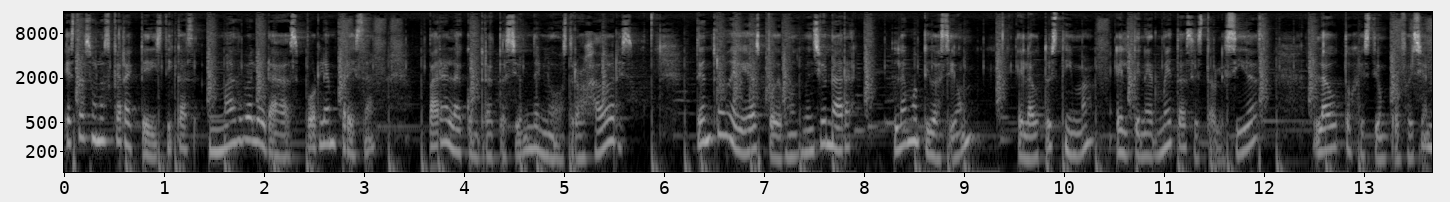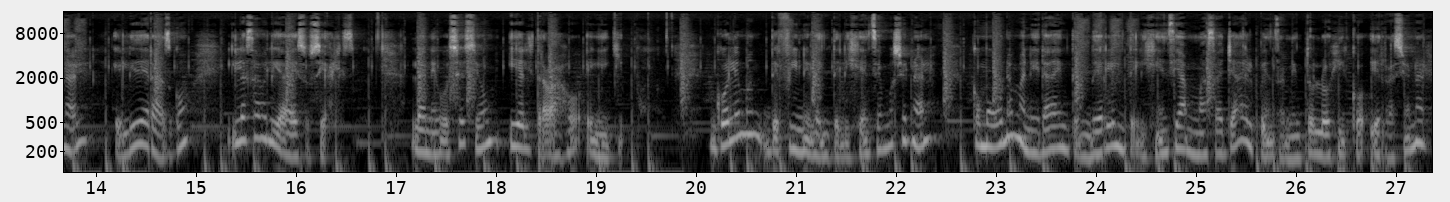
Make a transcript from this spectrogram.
Estas son las características más valoradas por la empresa para la contratación de nuevos trabajadores. Dentro de ellas podemos mencionar la motivación, el autoestima, el tener metas establecidas, la autogestión profesional, el liderazgo y las habilidades sociales, la negociación y el trabajo en equipo. Goleman define la inteligencia emocional como una manera de entender la inteligencia más allá del pensamiento lógico y racional.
